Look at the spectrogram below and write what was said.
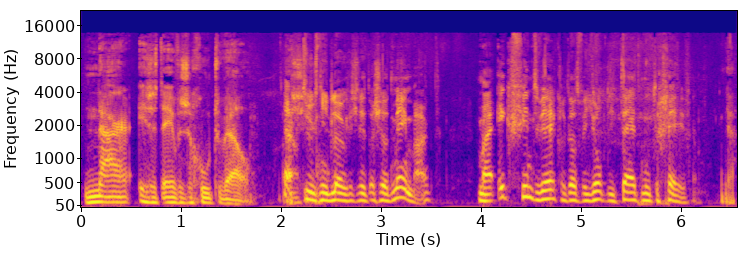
Naar is het even zo goed wel. Ja, natuurlijk niet leuk als je, dit, als je dat meemaakt. Maar ik vind werkelijk dat we Job die tijd moeten geven. Ja.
